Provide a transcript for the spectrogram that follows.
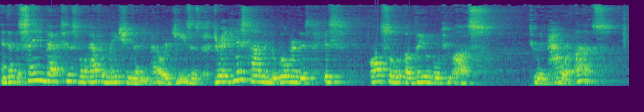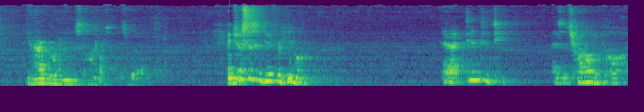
And that the same baptismal affirmation that empowered Jesus during his time in the wilderness is also available to us to empower us in our wilderness times as well. And just as it did for him, that identity as a child of God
